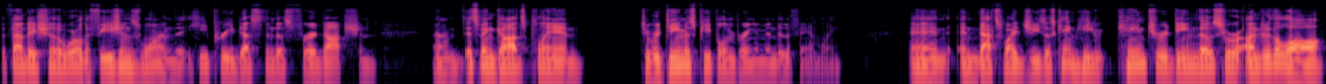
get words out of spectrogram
the foundation of the world. Ephesians 1 that he predestined us for adoption. Um, it's been God's plan to redeem his people and bring them into the family. And and that's why Jesus came. He came to redeem those who are under the law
